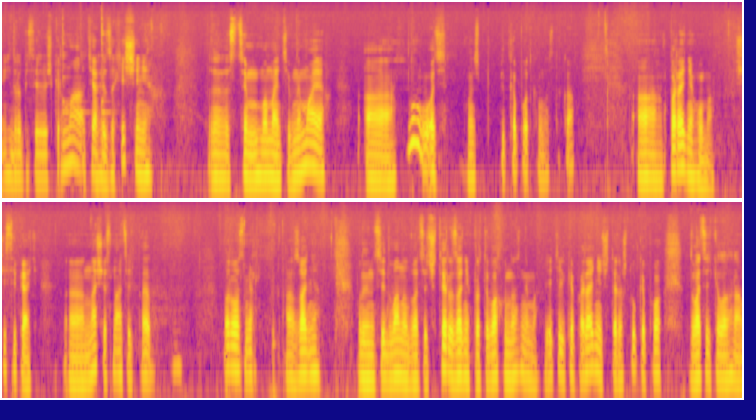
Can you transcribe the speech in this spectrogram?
гідропідсилювач керма, тяги захищені. Е, З цим моментів немає. А, ну, ось, ось підкапотка у нас така. А, передня гума 6,5 е, на 16 розмір, а задня 11,2 на 24. Задніх противаг у нас немає. Є тільки передні 4 штуки по 20 кг.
